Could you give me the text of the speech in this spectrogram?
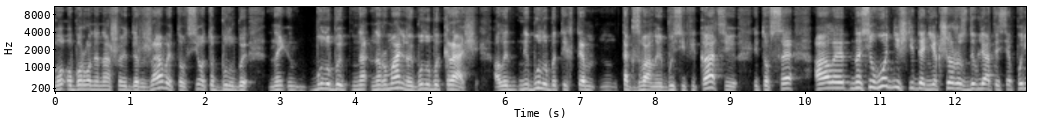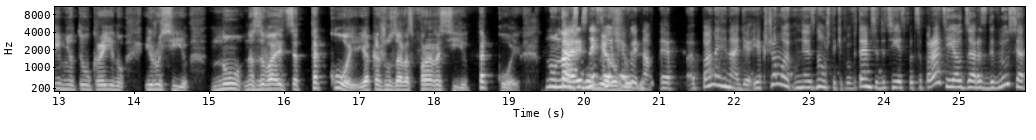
оборони нашої держави, то все то було би було би на- нормально і було би краще, але не було би тих тем так званої бусифікації, і то все. Але на сьогоднішній день, якщо роздивлятися, порівнювати Україну і Росію, ну називається такої. Я кажу зараз про Росію. Такої. Ну нам Так, своє різниця очевидна. Е, Пане Геннадію, якщо ми е, знову ж таки повертаємося до цієї спецоперації, я от зараз дивлюся,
